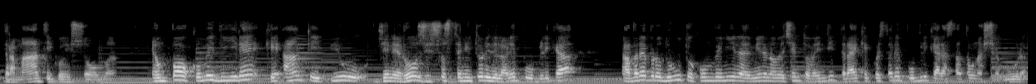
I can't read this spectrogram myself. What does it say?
drammatico, insomma. È un po' come dire che anche i più generosi sostenitori della Repubblica avrebbero dovuto convenire nel 1923 che questa Repubblica era stata una sciagura,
